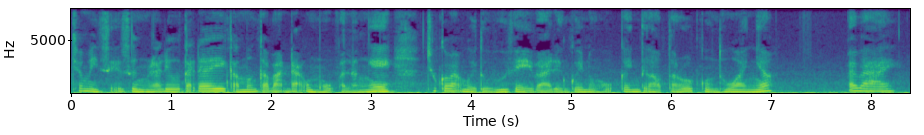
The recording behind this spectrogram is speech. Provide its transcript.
Cho mình sẽ dừng radio tại đây. Cảm ơn các bạn đã ủng hộ và lắng nghe. Chúc các bạn buổi tối vui vẻ và đừng quên ủng hộ kênh tự học tarot cùng thu anh nhé. Bye bye.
